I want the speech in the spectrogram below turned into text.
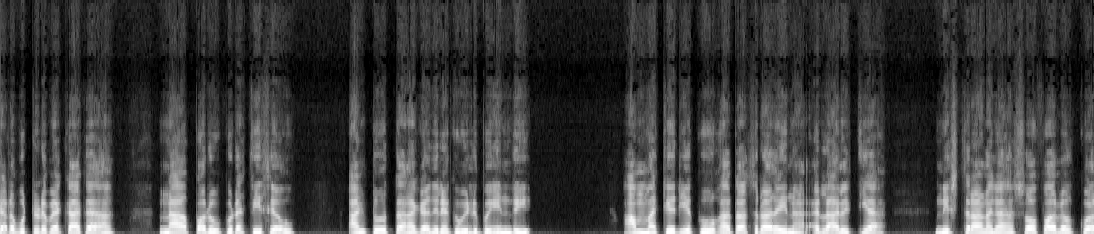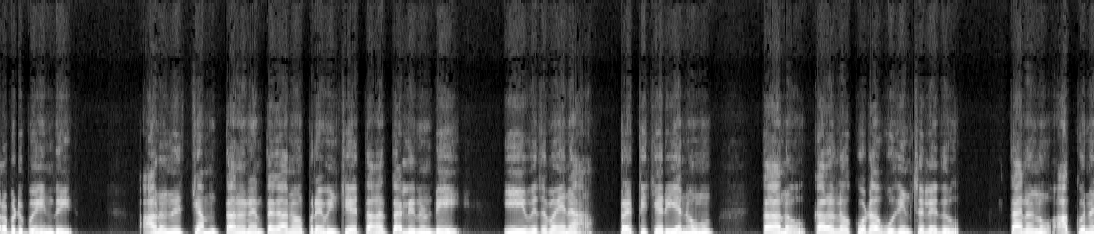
చెడబుట్టడమే కాక నా పరువు కూడా తీసావు. అంటూ తన గదిలోకి వెళ్ళిపోయింది. అమ్మ చర్యకు హతాశురాలైన లాలిత్య నిస్త్రాణగా సోఫాలో కూరబడిపోయింది. అనునిత్యం తననెంతగానో ప్రేమించే తన తల్లి నుండి ఈ విధమైన ప్రతిచర్యను తాను కలలో కూడా ఊహించలేదు. తనను అక్కున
